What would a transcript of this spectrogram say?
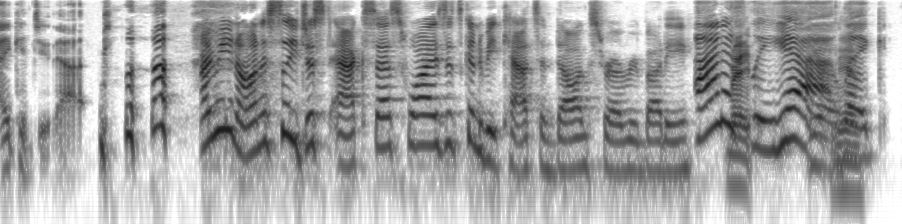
I could do that. I mean, honestly, just access wise, it's going to be cats and dogs for everybody. Honestly, yeah. Yeah. Like, if,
